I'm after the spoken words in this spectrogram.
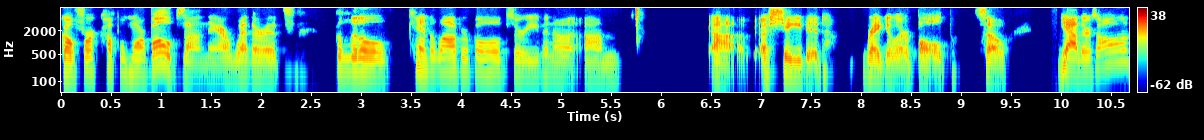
go for a couple more bulbs on there whether it's the little candelabra bulbs or even a um, uh, a shaded regular bulb. So yeah, there's all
